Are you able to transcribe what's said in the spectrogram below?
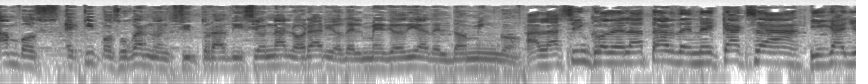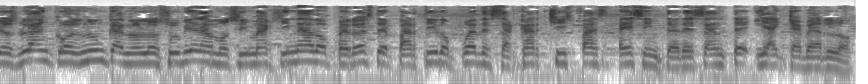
Ambos equipos jugando en su tradicional horario del mediodía del domingo. A las 5 de la tarde, Necaxa y Gallos Blancos nunca nos los hubiéramos imaginado, pero este partido puede sacar chispas, es interesante y hay que verlo.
